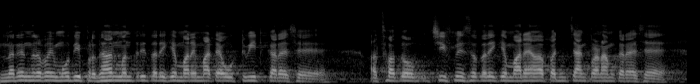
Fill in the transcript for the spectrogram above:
નરેન્દ્રભાઈ મોદી પ્રધાનમંત્રી તરીકે મારી માટે આવું ટ્વીટ કરે છે. અથવા તો ચીફ મિનિસ્ટર તરીકે મારે પંચાંગ પ્રણામ કરે છે.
